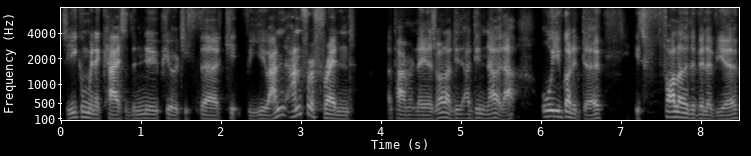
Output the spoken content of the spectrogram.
So you can win a case of the new Purity third kit for you and and for a friend apparently as well. I did I didn't know that. All you've got to do is follow the Villa View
